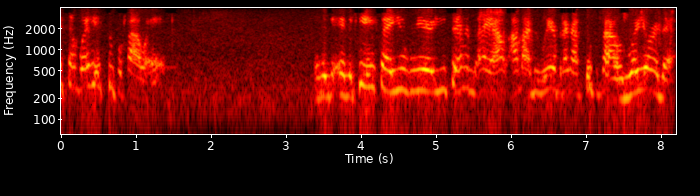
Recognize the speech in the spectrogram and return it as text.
ask him where his superpower is. If the, the kid say you weird, you tell him, hey, I, I might be weird, but I got superpowers. Where yours at?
